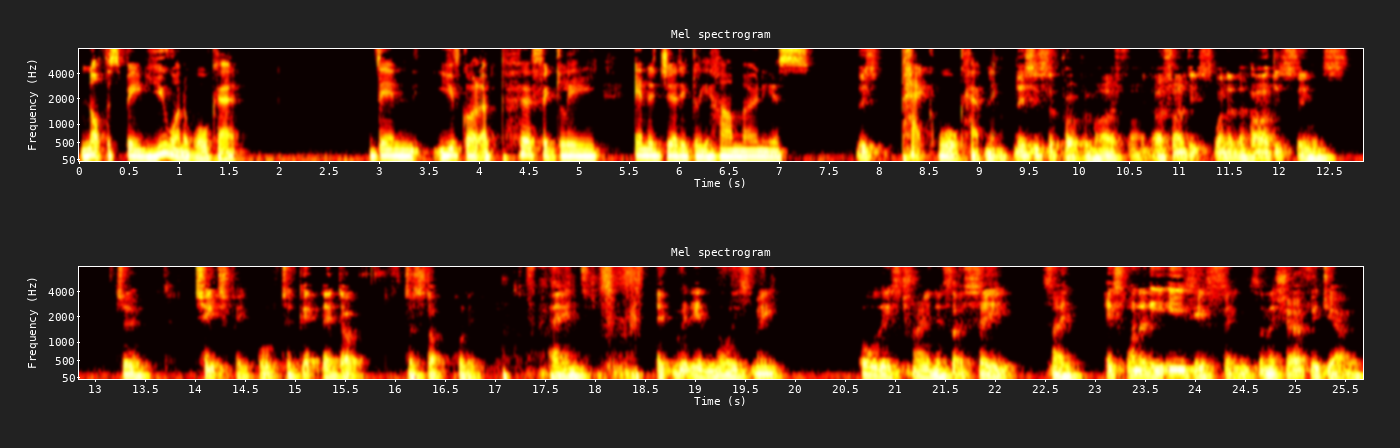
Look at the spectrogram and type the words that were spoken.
not the speed you want to walk at, then you've got a perfectly energetically harmonious This pack walk happening. this is the problem I find. I find it's one of the hardest things to teach people to get their dog to stop pulling. And it really annoys me. All these trainers I see say it's one of the easiest things, and they show a video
